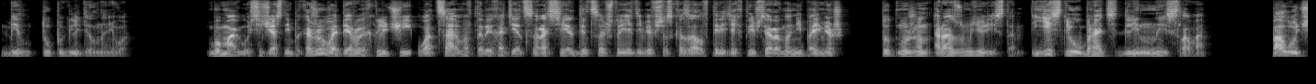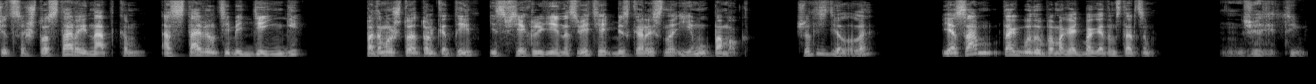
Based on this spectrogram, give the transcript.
Билл тупо глядел на него. Бумагу сейчас не покажу. Во-первых, ключи у отца. Во-вторых, отец рассердится, что я тебе все сказал. В-третьих, ты все равно не поймешь. Тут нужен разум юриста. Если убрать длинные слова, получится, что старый надком оставил тебе деньги, потому что только ты из всех людей на свете бескорыстно ему помог. Что ты сделал, а? Я сам так буду помогать богатым старцам. — Джерри, ты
